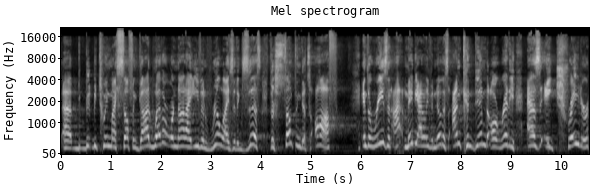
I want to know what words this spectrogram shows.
uh, b- between myself and God, whether or not I even realize it exists, there's something that's off. And the reason, I, maybe I don't even know this, I'm condemned already as a traitor,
